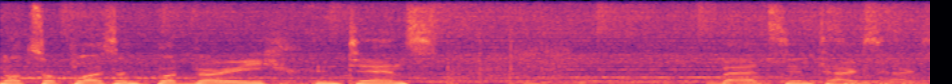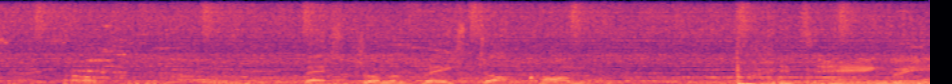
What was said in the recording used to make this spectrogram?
not so pleasant, but very intense. Bad syntax. BestDrumAndBass.com. It's angry.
